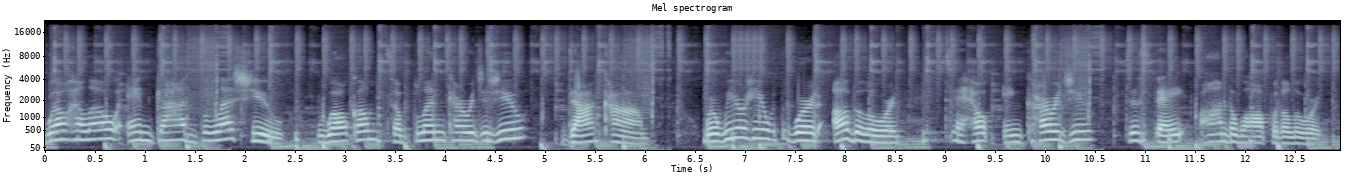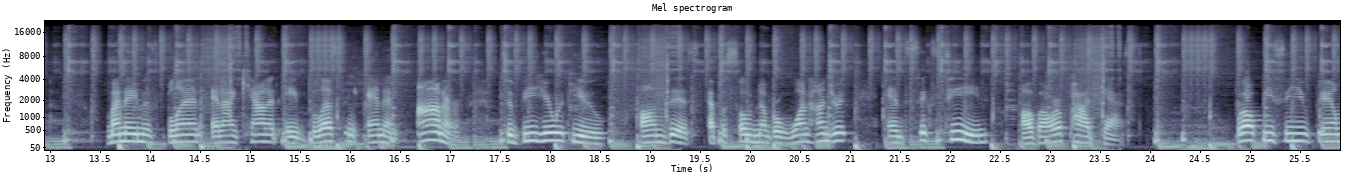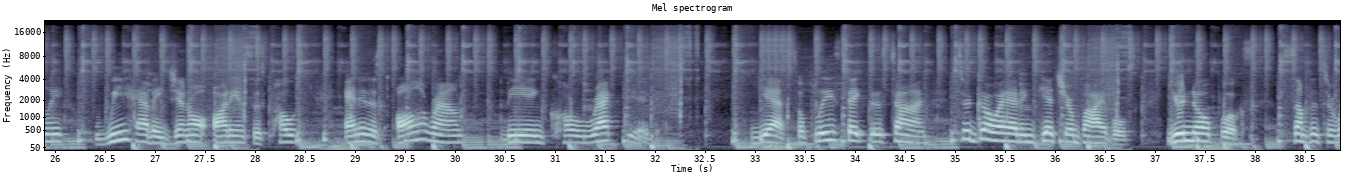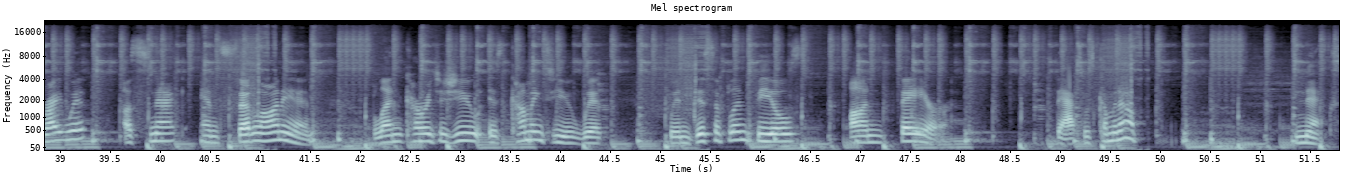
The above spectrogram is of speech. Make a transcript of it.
Well, hello and God bless you. Welcome to blendencouragesyou.com, where we are here with the word of the Lord to help encourage you to stay on the wall for the Lord. My name is Blen, and I count it a blessing and an honor to be here with you on this episode number 116 of our podcast. Well, BCU family, we have a general audiences post and it is all around being corrected. Yes, so please take this time to go ahead and get your Bibles, your notebooks, something to write with, a snack, and settle on in. Blen Encourages You is coming to you with When Discipline Feels Unfair. That's what's coming up. Next.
